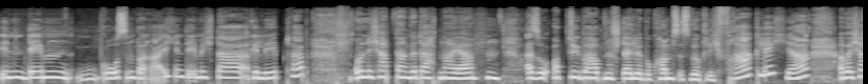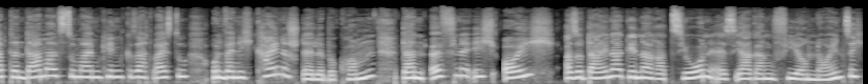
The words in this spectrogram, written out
in dem großen Bereich, in dem ich da gelebt habe. Und ich habe dann gedacht, naja, hm, also ob du überhaupt eine Stelle bekommst, ist wirklich fraglich, ja. Aber ich habe dann damals zu meinem Kind gesagt, weißt du, und wenn ich keine Stelle bekomme, dann öffne ich euch, also deiner Generation, er ist Jahrgang 94,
